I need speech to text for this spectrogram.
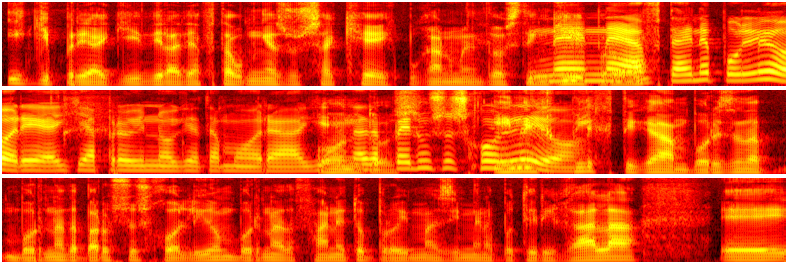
ή κυπριακή, δηλαδή αυτά που μοιάζουν σαν κέικ που κάνουμε εδώ στην ναι, Κύπρο. Ναι, αυτά είναι πολύ ωραία για πρωινό για τα μωρά, για να τα παίρνουν στο σχολείο. Είναι εκπληκτικά. Μπορείς να τα, μπορεί να τα πάρουν στο σχολείο, μπορεί να τα φάνε το πρωί μαζί με ένα ποτήρι γάλα. Ε,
